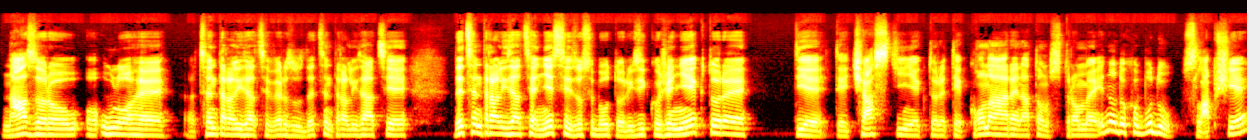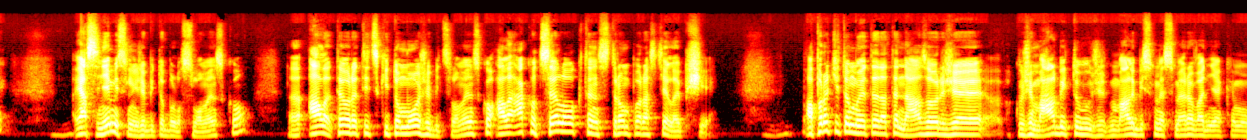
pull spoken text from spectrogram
názorov o úlohe centralizácie versus decentralizácie. Decentralizácia nesie so sebou to riziko, že niektoré tie, tie časti, niektoré tie konáre na tom strome jednoducho budú slabšie. Ja si nemyslím, že by to bolo Slovensko, ale teoreticky to môže byť Slovensko, ale ako celok ten strom porastie lepšie. A proti tomu je teda ten názor, že akože mal by tu, že mali by sme smerovať nejakému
